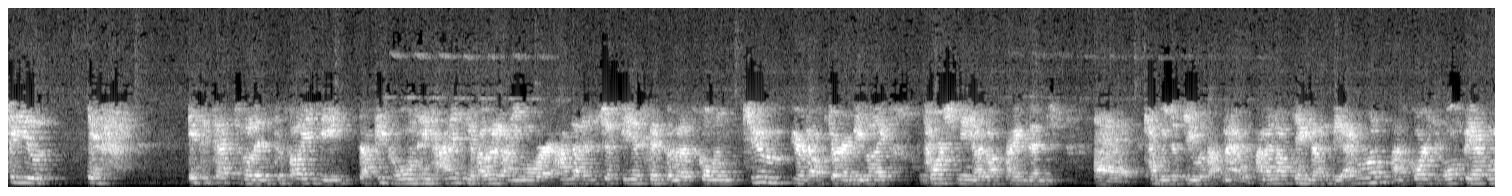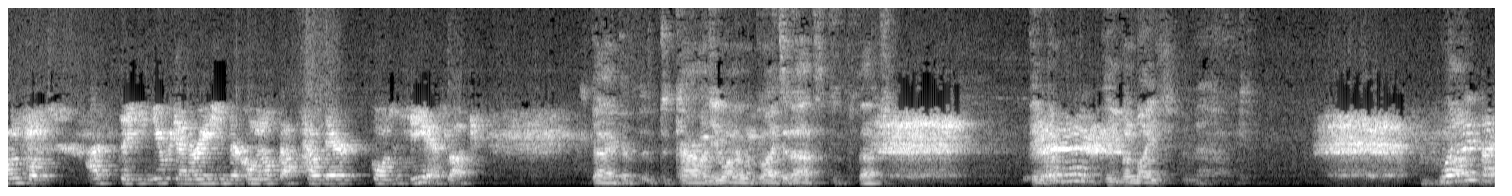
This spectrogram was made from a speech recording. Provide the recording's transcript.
feel if it's acceptable in society that people won't think anything about it anymore and that it'll just be as simple as going to your doctor and being like, unfortunately I got pregnant, uh, can we just deal with that now? And I'm not saying that will be everyone, of course it won't be everyone, but as the new generations are coming up, that's how they're going to see it. Like, Uh, Carmel, do you want to reply to that? That people, people might Well, I, I,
